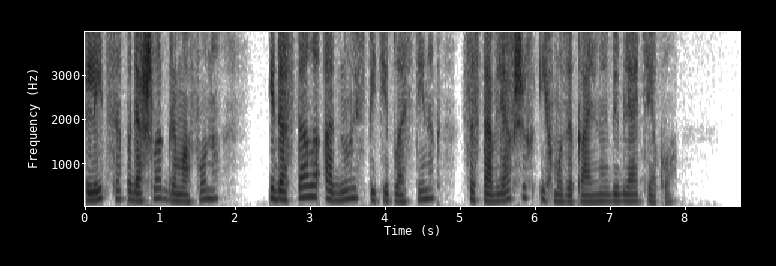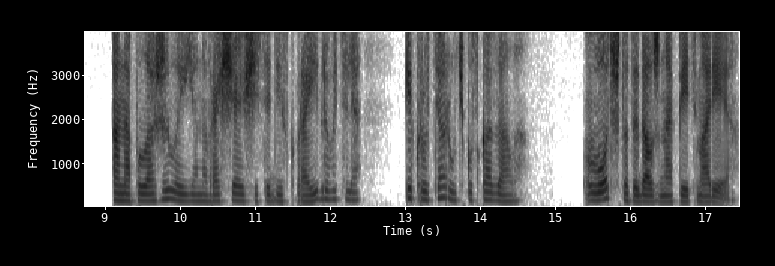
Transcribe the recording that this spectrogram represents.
Лица подошла к граммофону и достала одну из пяти пластинок, составлявших их музыкальную библиотеку. Она положила ее на вращающийся диск проигрывателя и, крутя ручку, сказала. «Вот что ты должна петь, Мария.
